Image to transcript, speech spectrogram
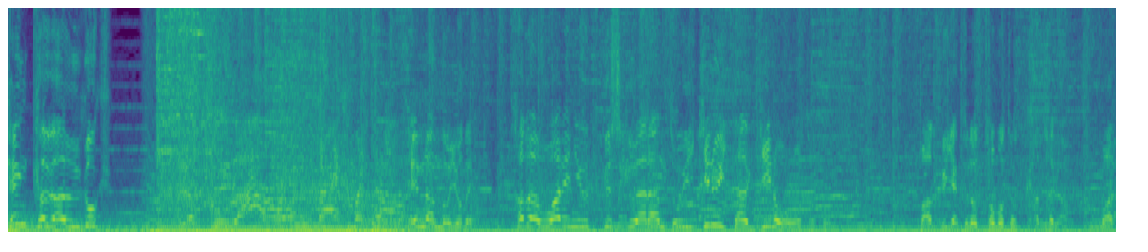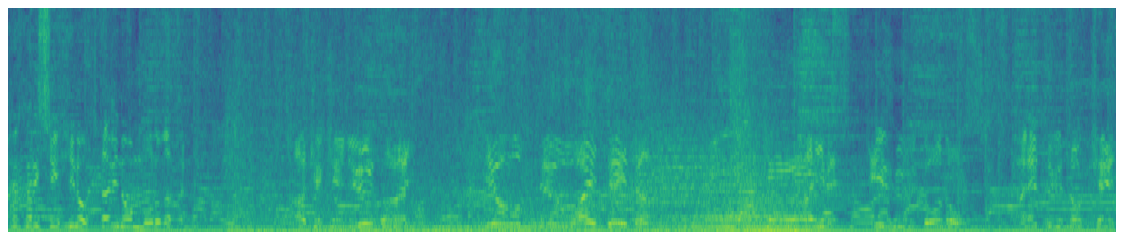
天下が動く。戦乱の世でただ我に美しくあらんと生き抜いた義の男。爆薬の友と語る若かりし日の二人の物語。武家竜となり火をもって湧いていた。アニメ「威風堂々金継と刑事」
